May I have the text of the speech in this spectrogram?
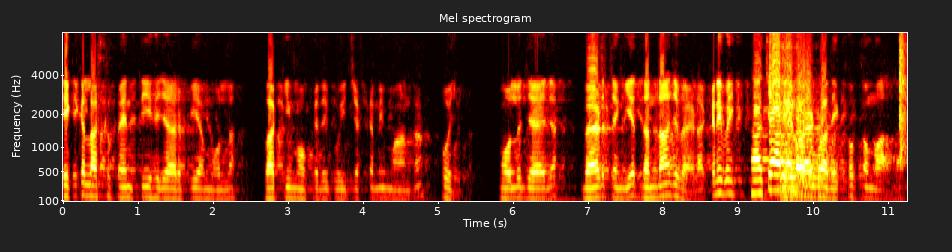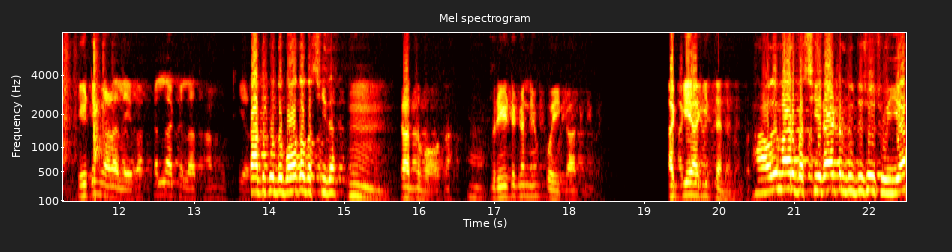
1 ਲੱਖ 35000 ਰੁਪਿਆ ਮੁੱਲ ਬਾਕੀ ਮੌਕੇ ਦੇ ਕੋਈ ਚੱਕਰ ਨਹੀਂ ਮਾਨ ਤਾਂ ਹੋ ਜਾਊਗਾ ਮੁੱਲ ਜਾਇਜ਼ ਬੈੜ ਚੰਗੀ ਹੈ ਦੰਦਾਂ 'ਚ ਬੈੜ ਆ ਕਿ ਨਹੀਂ ਬਾਈ? ਹਾਂ ਚਾਰ ਲੇਵਾ ਦੇਖੋ ਕਮਾਲ ਦਾ ਹੀਟਿੰਗ ਵਾਲਾ ਲੇਵਾ ਕੱਲਾ ਕੱਲਾ ਥਾਣ ਮੁੱਠੀ ਆ ਕੱਦ ਕੁੱਦ ਬਹੁਤ ਆ ਬੱਸੀ ਦਾ। ਹੂੰ। ਕੱਦ ਬਹੁਤ ਆ। ਬਰੀਡ ਕੰਨਿਓ ਕੋਈ ਕਾਟ ਨਹੀਂ ਬਾਈ। ਅੱਗੇ ਆ ਗਈ ਤਿੰਨ ਨੰਬਰ। ਹਾਂ ਉਹਦੇ ਮਗਰ ਬੱਸੀ ਰਾਈਟਰ ਦੂਜੇ ਸੋ ਸੂਈ ਆ।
